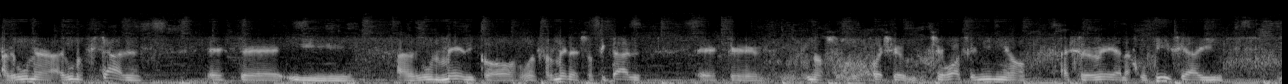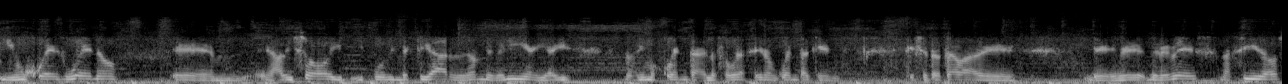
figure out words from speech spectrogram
alguna algún hospital este, y algún médico o enfermera de ese hospital este, nos llevó a ese niño, a ese bebé a la justicia y, un juez bueno eh, avisó y, pudo investigar de dónde venía y ahí nos dimos cuenta, los abuelos se dieron cuenta que se trataba de, de, bebés nacidos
